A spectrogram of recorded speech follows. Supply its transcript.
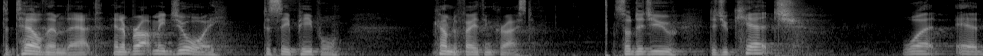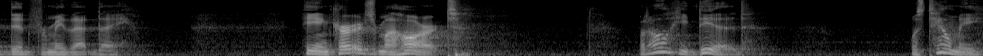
to tell them that, and it brought me joy to see people come to faith in Christ. So, did you, did you catch what Ed did for me that day? He encouraged my heart but all he did was tell me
